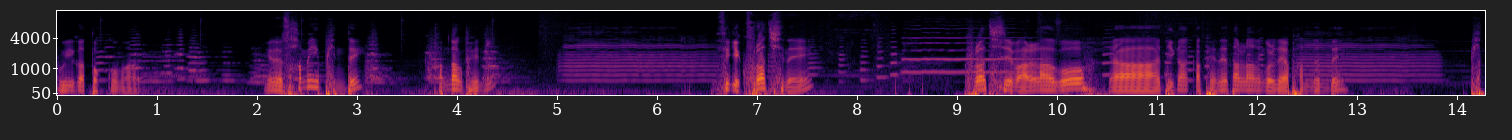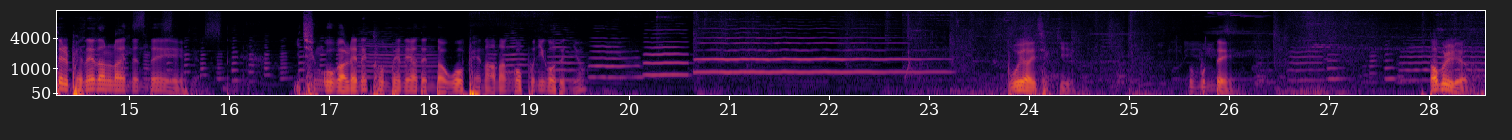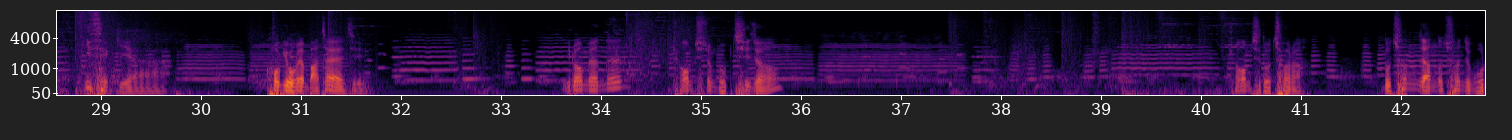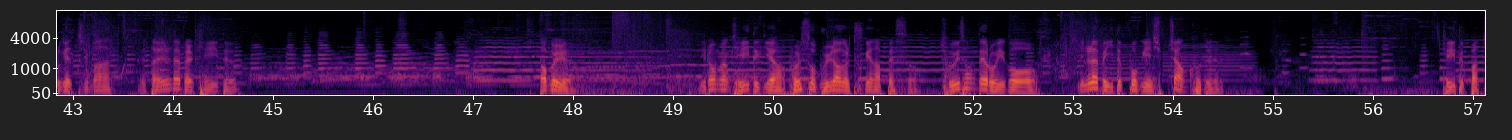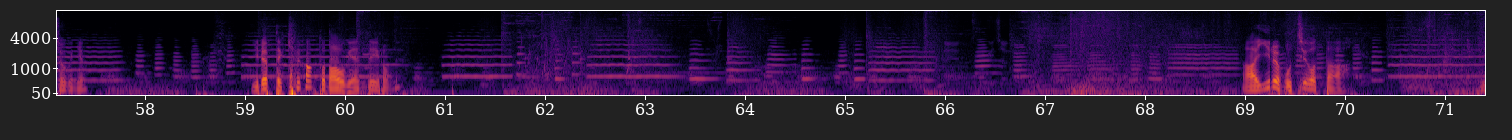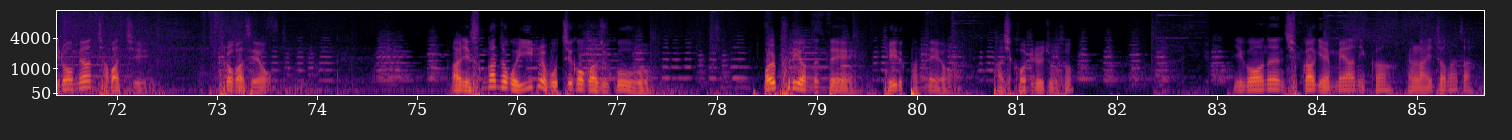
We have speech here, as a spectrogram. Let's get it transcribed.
조이가 떴구만. 얘네 3AP인데? 감당 되니? 이 새끼 구라치네? 구라치지 말라고? 야, 니가 아까 밴해달라는 걸 내가 봤는데? 피들 밴해달라 했는데, 이 친구가 레넥톤 밴해야 된다고 밴안한 것 뿐이거든요? 뭐야, 이 새끼. 너 뭔데? W. 이 새끼야. 거기 오면 맞아야지. 이러면은 경험치 좀 높치죠. 경험치 놓쳐라. 놓쳤는지 안 놓쳤는지 모르겠지만 일단 1레벨 게이드. W. 이러면 게이득이야. 벌써 물약을 두 개나 뺐어. 조이 상대로 이거 1레벨 이득 보기 쉽지 않거든. 게이득 봤죠 그냥? 2렙 때 킬각도 나오겠는데 이러면? 아 2를 못 찍었다. 이러면 잡았지. 들어가세요. 아니 순간적으로 2를 못 찍어가지고 뻘풀이었는데 게이득 받네요. 다시 거리를 줘서. 이거는 집 가기 애매하니까 그냥 라인전 하자.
